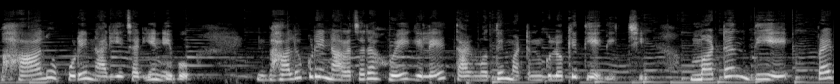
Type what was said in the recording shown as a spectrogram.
ভালো করে নাড়িয়ে চাড়িয়ে নেব। ভালো করে নাড়াচাড়া হয়ে গেলে তার মধ্যে মাটনগুলোকে দিয়ে দিচ্ছি। মাটন দিয়ে প্রায়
